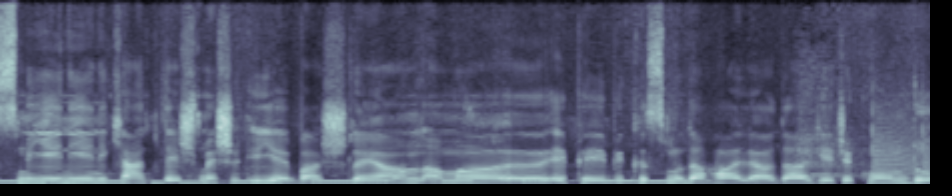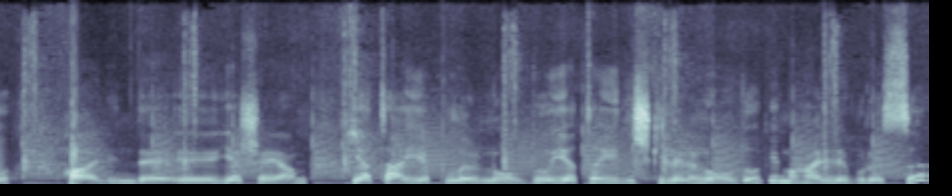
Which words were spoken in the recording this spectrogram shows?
kısmı yeni yeni kentleşmeye başlayan ama e, epey bir kısmı da hala da gece kondu halinde e, yaşayan yatay yapıların olduğu, yatay ilişkilerin olduğu bir mahalle burası.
